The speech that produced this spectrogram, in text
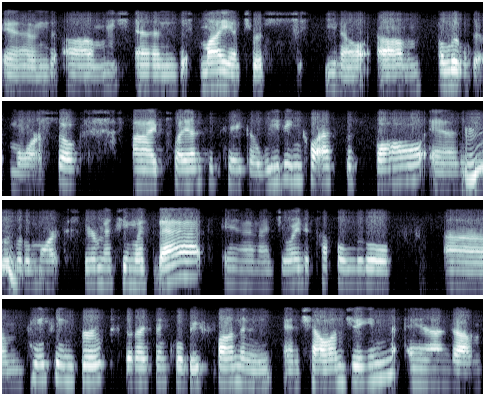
and um, and my interests, you know, um, a little bit more. So I plan to take a weaving class this fall and mm. do a mm. little more experimenting with that. And I joined a couple little um, painting groups that I think will be fun and, and challenging. And um,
